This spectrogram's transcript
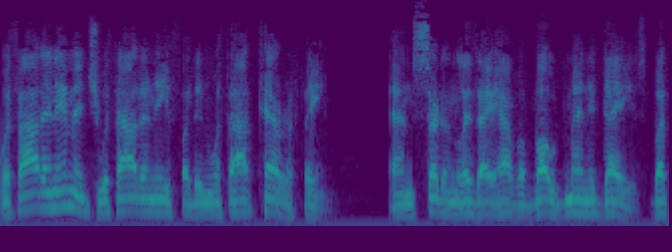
without an image, without an ephod, and without teraphim. And certainly they have abode many days. But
